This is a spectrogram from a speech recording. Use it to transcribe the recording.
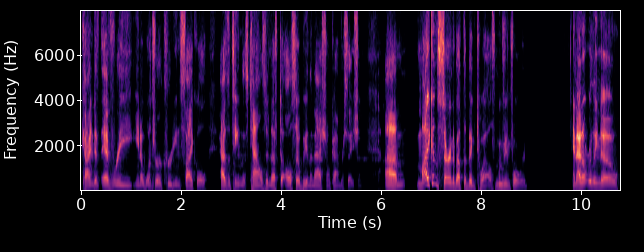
kind of every, you know, once a recruiting cycle has a team that's talented enough to also be in the national conversation. Um, my concern about the Big 12 moving forward, and I don't really know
